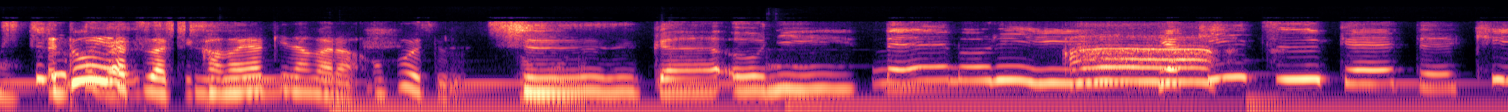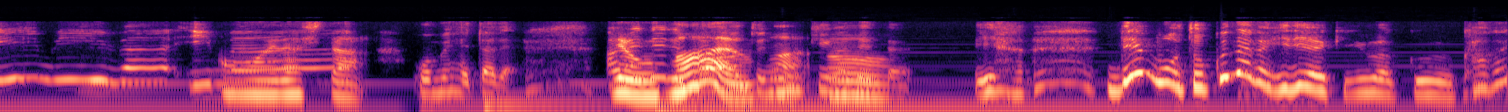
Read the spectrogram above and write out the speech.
うん。どういうやつだっけ？輝きながら。覚えてる？素顔にメモリー。焼き付けて君は今。思い出した。ごめん下手で。いやうまい本当に人気が出た、いやでも徳永英明曰く輝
